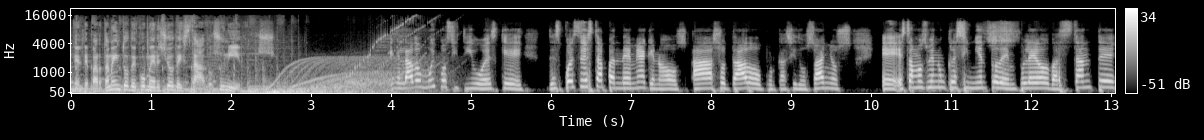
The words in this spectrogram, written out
del Departamento de Comercio de Estados Unidos el lado muy positivo es que después de esta pandemia que nos ha azotado por casi dos años, eh, estamos viendo un crecimiento de empleo bastante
